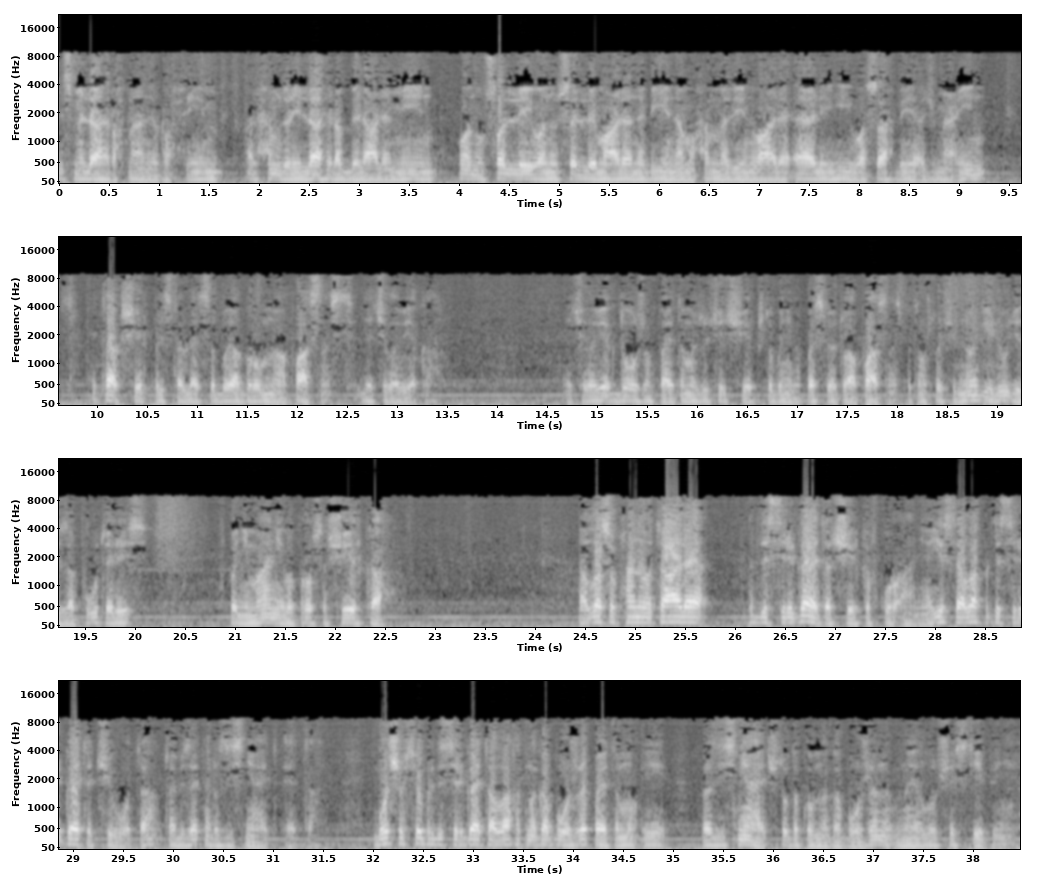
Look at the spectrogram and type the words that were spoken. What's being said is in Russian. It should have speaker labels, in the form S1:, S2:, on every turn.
S1: بسم الله الرحمن الرحيم الحمد لله رب العالمين ونصلي ونسلم على نبينا محمد وعلى آله وصحبه أجمعين Итак, ширк представляет собой огромную опасность для человека. И человек должен поэтому изучить ширк, чтобы не попасть в эту опасность, потому что очень многие люди запутались в понимании вопроса ширка. Аллах Субхану Тааля предостерегает от ширка в Коране. А если Аллах предостерегает от чего-то, то обязательно разъясняет это. Больше всего предостерегает Аллах от многобожия, поэтому и разъясняет, что такое многобожие в наилучшей степени.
